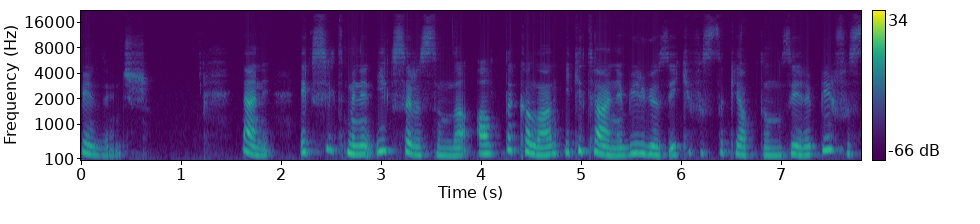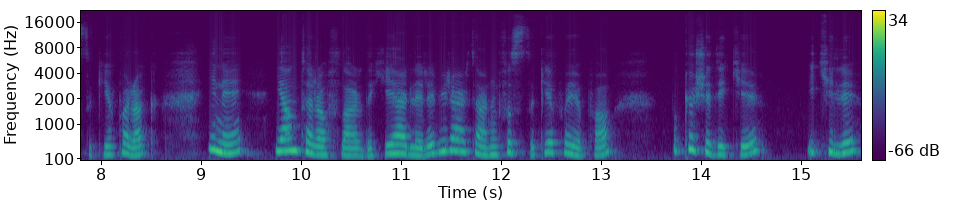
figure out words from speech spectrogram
Bir zincir. Yani Eksiltmenin ilk sırasında altta kalan iki tane bir gözü iki fıstık yaptığımız yere bir fıstık yaparak yine yan taraflardaki yerlere birer tane fıstık yapa yapa bu köşedeki ikili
